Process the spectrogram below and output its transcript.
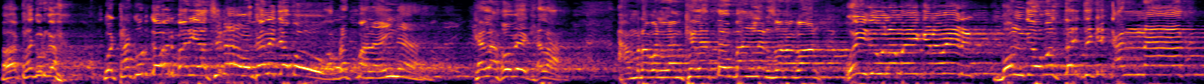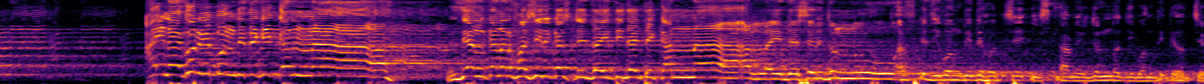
হ্যাঁ ঠাকুরগা, ও ঠাকুরগাঁওয়ের বাড়ি আছে না, ওখানে যাব। আমরা পালাই না। খেলা হবে, খেলা। আমরা বললাম, খেলা তো বাংলার জনগণ। ওই ইসলামের জন্য জীবন দিতে হচ্ছে।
